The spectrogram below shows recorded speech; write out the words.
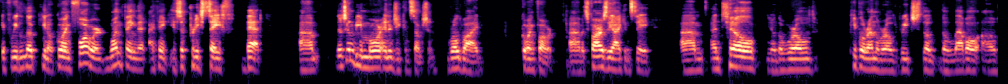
if we look, you know, going forward, one thing that I think is a pretty safe bet, um, there's going to be more energy consumption worldwide going forward, um, as far as the eye can see, um, until you know the world, people around the world reach the the level of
